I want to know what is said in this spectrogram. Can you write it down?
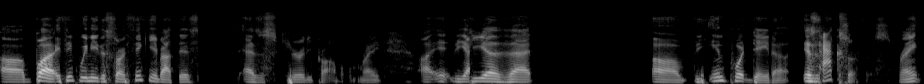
uh, but I think we need to start thinking about this as a security problem, right? Uh, it, the idea that uh, the input data is attack surface, right?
